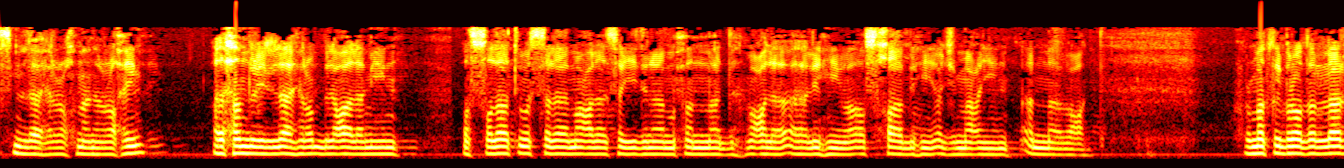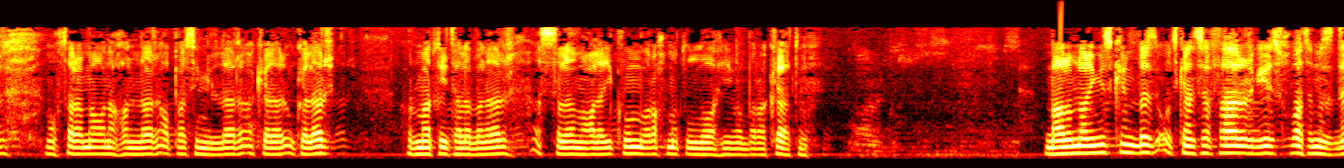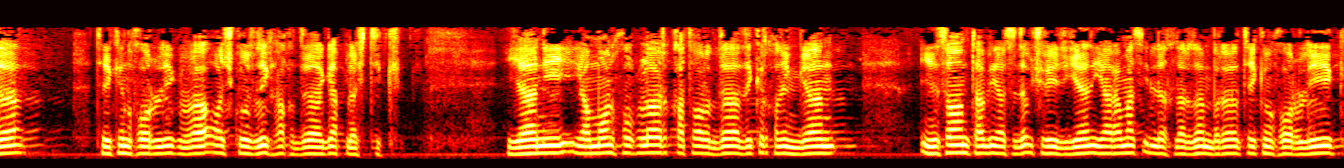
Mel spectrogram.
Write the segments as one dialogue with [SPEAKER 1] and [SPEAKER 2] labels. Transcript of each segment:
[SPEAKER 1] بسم الله الرحمن الرحيم الحمد لله رب العالمين والصلاة والسلام على سيدنا محمد وعلى آله وأصحابه أجمعين أما بعد hurmatli birodarlar muhtarama onaxonlar opa singillar akalar ukalar hurmatli talabalar assalomu alaykum va rahmatullohi va barakatuh ma'lumlaringizki biz o'tgan safargi suhbatimizda tekinxo'rlik va ochko'zlik haqida gaplashdik. Ya'ni yomon xulqlar qatorida zikr qilingan inson tabiatida uchraydigan yaramas illatlardan biri tekinxo'rlik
